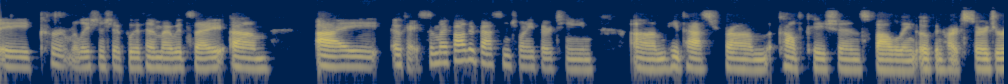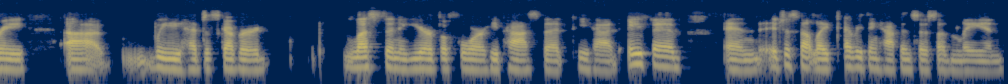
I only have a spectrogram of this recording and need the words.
a current relationship with him. I would say. Um, I okay, so my father passed in 2013. Um, he passed from complications following open heart surgery. Uh, we had discovered less than a year before he passed that he had AFib, and it just felt like everything happened so suddenly. And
